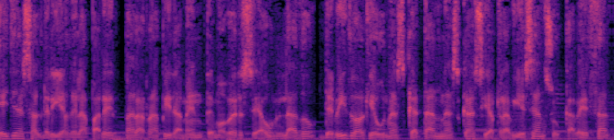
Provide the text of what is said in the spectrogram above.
Ella saldría de la pared para rápidamente moverse a un lado, debido a que unas katanas casi atraviesan su cabeza,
